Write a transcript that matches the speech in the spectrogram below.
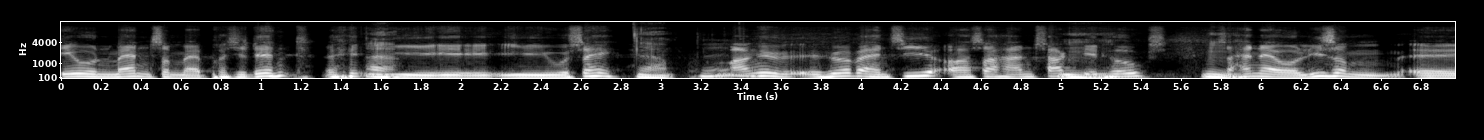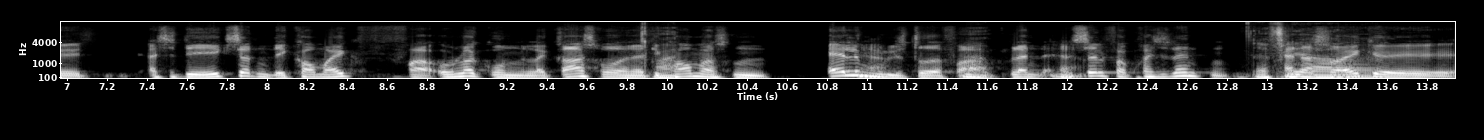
er jo en mand, som er præsident Ja. i, i USA. Ja. Mange hører, hvad han siger, og så har han sagt, mm. det er et Mm. hoax. Mm. Så han er jo ligesom, øh, altså det er ikke sådan, det kommer ikke fra undergrunden eller græsrødderne, det kommer sådan alle Ja. mulige steder fra, Ja. blandt, Ja. selv fra præsidenten. Der er Han har så flere- ikke, øh,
